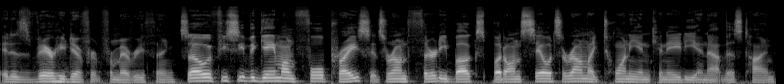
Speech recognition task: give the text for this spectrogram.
It is very different from everything. So if you see the game on full price, it's around 30 bucks, but on sale it's around like 20 in Canadian at this time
